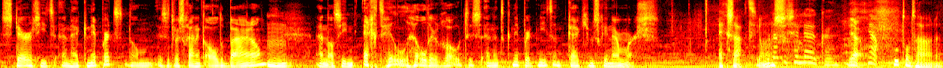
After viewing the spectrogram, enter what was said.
ster ziet en hij knippert, dan is het waarschijnlijk Aldebaran. Mhm. En als hij echt heel helder rood is en het knippert niet, dan kijk je misschien naar Mars. Exact, Dat jongens. is een leuke. Ja, Ja. Goed onthouden.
